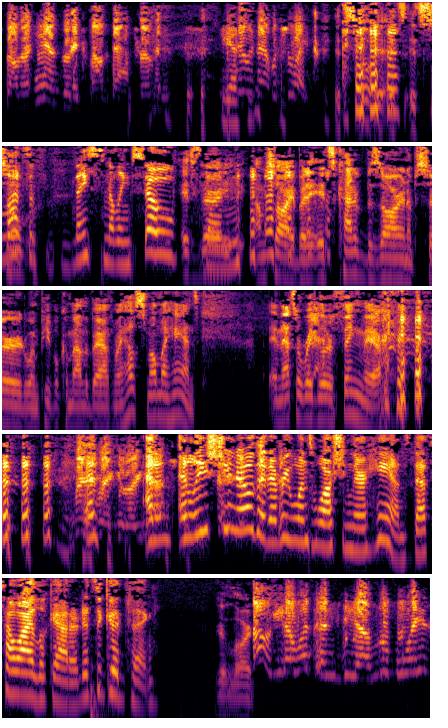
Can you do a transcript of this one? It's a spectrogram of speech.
smell their hands when they come out of the bathroom, and you Yes. do with that what you like. it's so it's it's so Lots of nice smelling soap. It's very. and- I'm sorry, but it's kind of bizarre and absurd when people come out of the bathroom. I Hell, smell my hands, and that's a regular thing there. Very regular. Yes. and at least you know that everyone's washing their hands. That's how I look at it. It's a good thing. Good lord. Oh, you know what? And the uh, little boys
